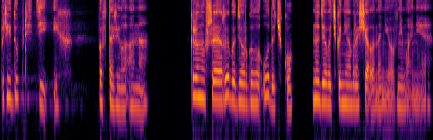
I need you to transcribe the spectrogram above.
«Предупреди их», — повторила она. Клюнувшая рыба дергала удочку, но девочка не обращала на нее внимания.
